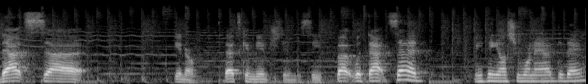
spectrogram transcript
that's uh, you know that's going to be interesting to see. But with that said, anything else you want to add today?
